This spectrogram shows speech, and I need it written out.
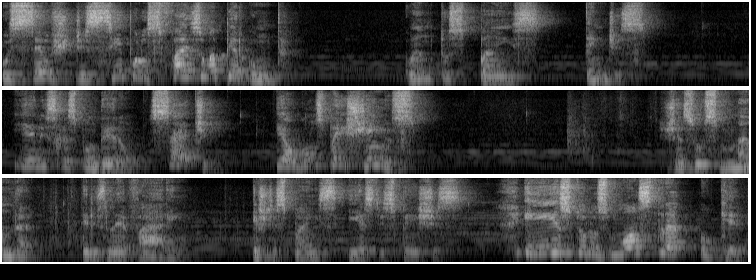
os seus discípulos, faz uma pergunta: Quantos pães tendes? E eles responderam: Sete, e alguns peixinhos. Jesus manda eles levarem estes pães e estes peixes. E isto nos mostra o quê?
